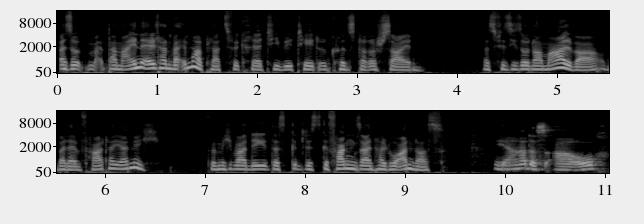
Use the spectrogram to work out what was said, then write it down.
also bei meinen Eltern war immer Platz für Kreativität und künstlerisch sein, was für sie so normal war, und bei deinem Vater ja nicht. Für mich war die, das, das Gefangensein halt woanders. Ja, das auch.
